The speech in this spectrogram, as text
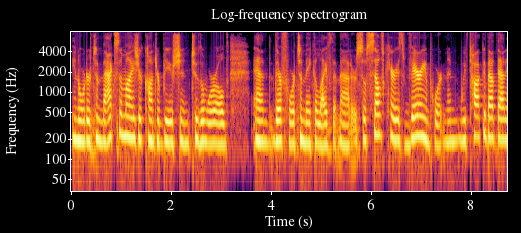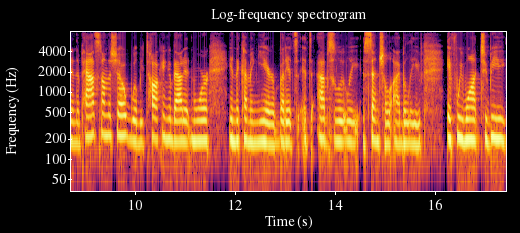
in order to maximize your contribution to the world and therefore to make a life that matters. So self care is very important. And we've talked about that in the past on the show. We'll be talking about it more in the coming year, but it's, it's absolutely essential, I believe, if we want to be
